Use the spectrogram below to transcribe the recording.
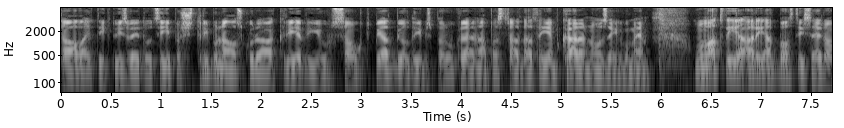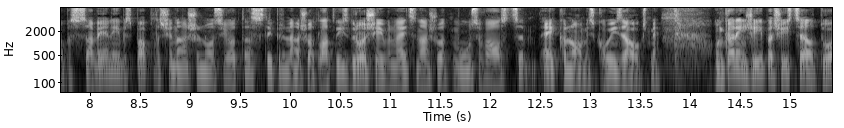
tā, lai tiktu izveidots īpašs tribunāls, kurā Krieviju sauktu pie atbildības par Ukrainā pastrādātajiem kara noziegumiem. Un Latvija arī atbalstīs Eiropas Savienības paplašināšanos, jo tas stiprināšot Latvijas drošību un veicināšot mūsu valsts ekonomisko izaugsmi. Un Kariņš īpaši izcēla to,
